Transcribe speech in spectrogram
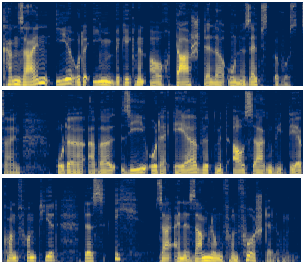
Kann sein, ihr oder ihm begegnen auch Darsteller ohne Selbstbewusstsein oder aber sie oder er wird mit Aussagen wie der konfrontiert, das Ich sei eine Sammlung von Vorstellungen.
